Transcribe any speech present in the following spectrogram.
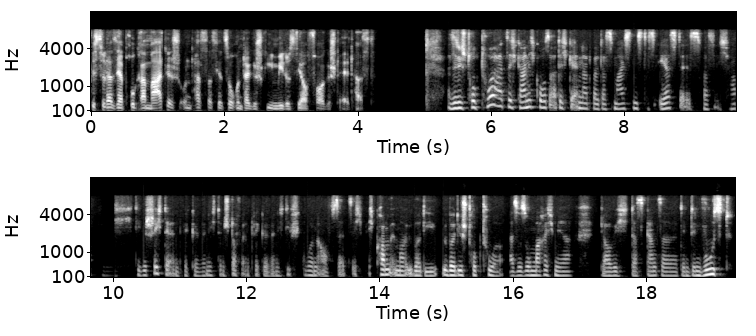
bist du da sehr programmatisch und hast das jetzt so runtergeschrieben, wie du es dir auch vorgestellt hast? Also die Struktur hat sich gar nicht großartig geändert, weil das meistens das Erste ist, was ich habe, wenn ich die Geschichte entwickle, wenn ich den Stoff entwickle, wenn ich die Figuren aufsetze. Ich, ich komme immer über die, über die Struktur. Also so mache ich mir, glaube ich, das Ganze, den, den Wust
